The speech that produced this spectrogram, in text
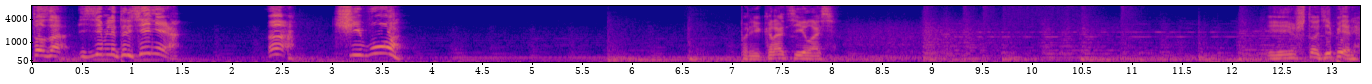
Что за землетрясение? А? Чего? Прекратилось. И что теперь?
